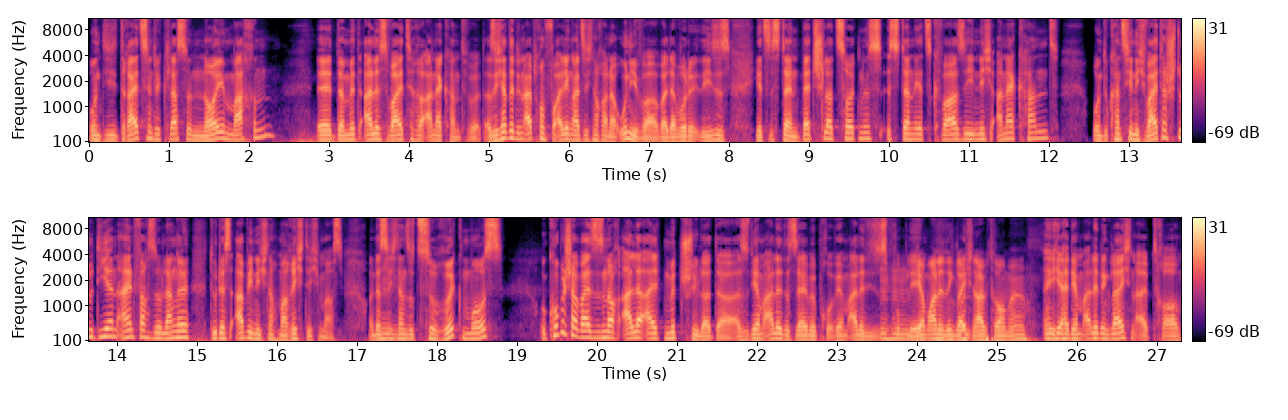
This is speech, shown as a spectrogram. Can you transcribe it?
und die 13. Klasse neu machen, äh, damit alles weitere anerkannt wird. Also ich hatte den Albtraum vor allen Dingen, als ich noch an der Uni war, weil da wurde dieses, jetzt ist dein Bachelorzeugnis ist dann jetzt quasi nicht anerkannt und du kannst hier nicht weiter studieren einfach, solange du das Abi nicht nochmal richtig machst. Und dass mhm. ich dann so zurück muss und komischerweise sind auch alle alten Mitschüler da. Also die haben alle dasselbe, Pro wir haben alle dieses mhm, Problem. Die haben alle den gleichen Albtraum, ja. Ja, die haben alle den gleichen Albtraum.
